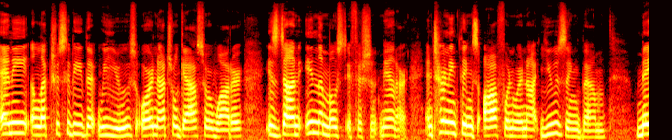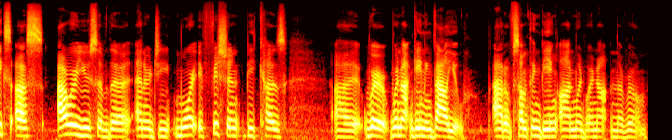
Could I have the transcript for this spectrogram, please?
any electricity that we use or natural gas or water is done in the most efficient manner. And turning things off when we're not using them makes us, our use of the energy more efficient because uh, we're, we're not gaining value out of something being on when we're not in the room.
